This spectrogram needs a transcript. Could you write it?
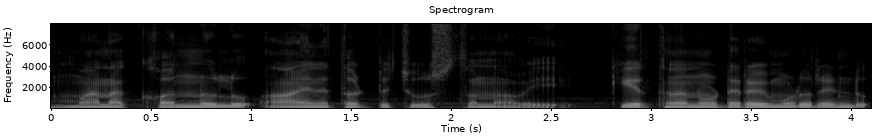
మన కన్నులు ఆయన తట్టు చూస్తున్నవి. కీర్తన నూట ఇరవై మూడు రెండు.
